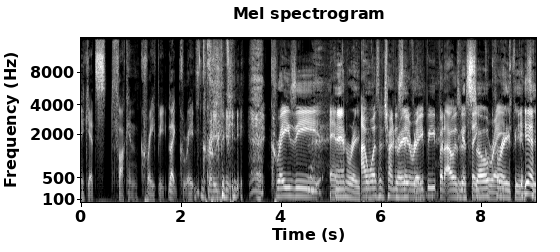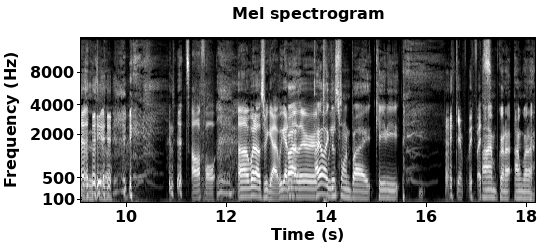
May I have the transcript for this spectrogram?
it gets fucking creepy, like cra- crepey, crazy, and, And rapey. I wasn't trying to say Crepey. rapey, but I was going to say so great. season two. it's awful. Uh, what else we got? We got Uh, another. I like tweet. this one by Katie. I can't believe I. I'm gonna I'm gonna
